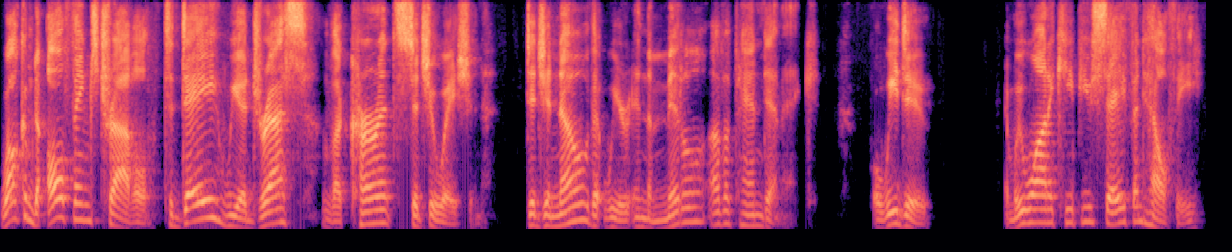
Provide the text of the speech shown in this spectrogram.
Welcome to All Things Travel. Today we address the current situation. Did you know that we are in the middle of a pandemic? Well, we do. And we want to keep you safe and healthy,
